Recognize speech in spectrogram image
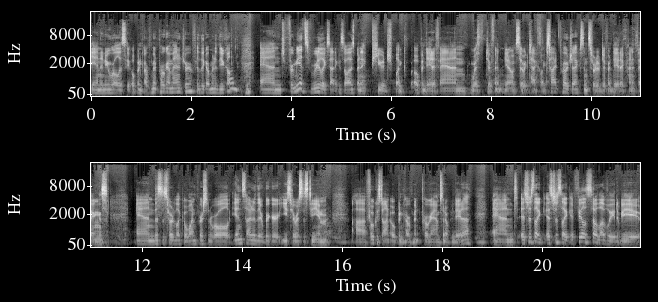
in a new role as the Open Government Program Manager for the government of the Yukon. And for me, it's really exciting because I've always been a huge like open data fan with different, you know, civic tech like side projects and sort of different data kind of things. And this is sort of like a one person role inside of their bigger e services team uh, focused on open government programs and open data. And it's just like, it's just like, it feels so lovely to be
